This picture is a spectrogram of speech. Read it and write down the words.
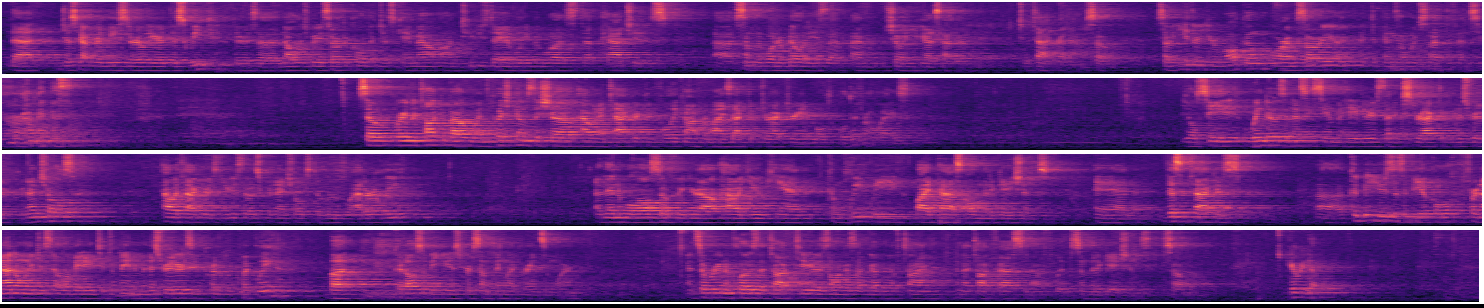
that just got released earlier this week. There's a knowledge base article that just came out on Tuesday, I believe it was, that patches uh, some of the vulnerabilities that I'm showing you guys how to, to attack right now. So, so either you're welcome or I'm sorry, it depends on which side of the fence you are on, I guess. So we're going to talk about when push comes to shove, how an attacker can fully compromise Active Directory in multiple different ways. You'll see Windows and SCCM behaviors that extract administrative credentials. how attackers use those credentials to move laterally. And then we'll also figure out how you can completely bypass all mitigations. And this attack is, uh, could be used as a vehicle for not only just elevating to domain administrators incredibly quickly, but could also be used for something like ransomware. And so we're going to close the talk too, as long as I've got enough time and I talk fast enough with some mitigations. So here we go.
